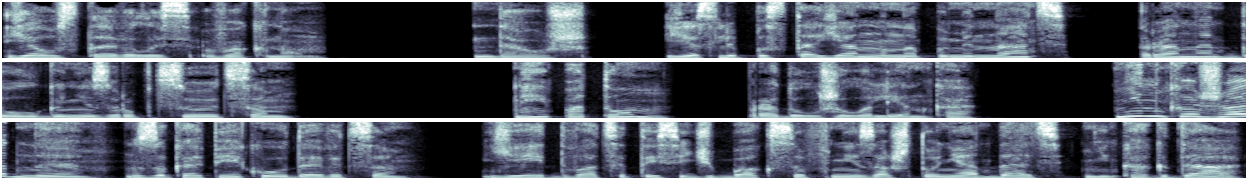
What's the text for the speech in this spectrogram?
Я уставилась в окно. Да уж, если постоянно напоминать, раны долго не зарубцуются. «И потом», — продолжила Ленка, — «Нинка жадная, за копейку удавится. Ей двадцать тысяч баксов ни за что не отдать, никогда.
